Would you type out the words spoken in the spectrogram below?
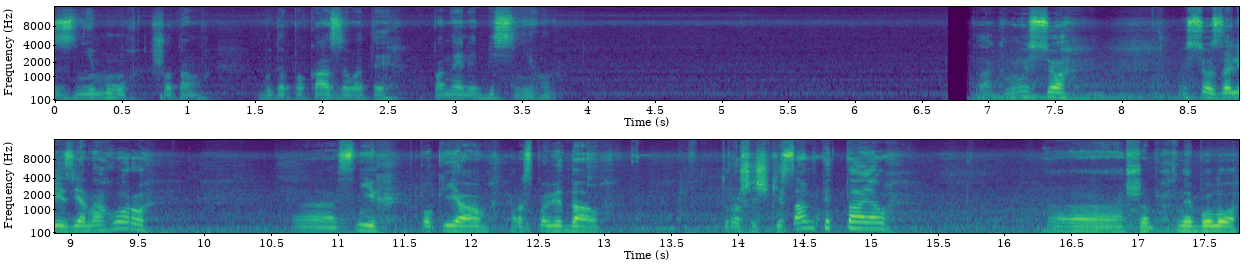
зніму, що там буде показувати панелі без снігу. Так, ну все, все, заліз я нагору. Е, Сніг, поки я вам розповідав, трошечки сам підтаяв, е, щоб не було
